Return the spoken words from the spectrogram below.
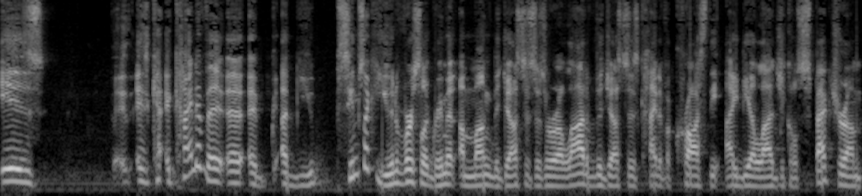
is is kind of a, a, a, a, seems like a universal agreement among the justices or a lot of the justices kind of across the ideological spectrum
